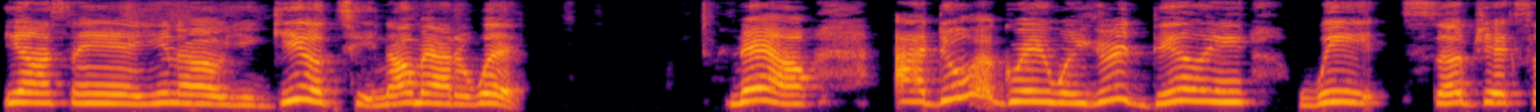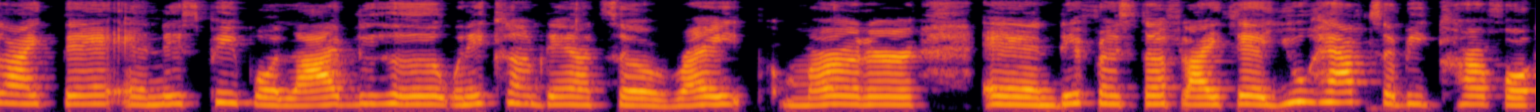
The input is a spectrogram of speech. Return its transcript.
you know what i'm saying? You know you're guilty no matter what. Now, I do agree when you're dealing with subjects like that and these people livelihood, when it come down to rape, murder, and different stuff like that, you have to be careful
